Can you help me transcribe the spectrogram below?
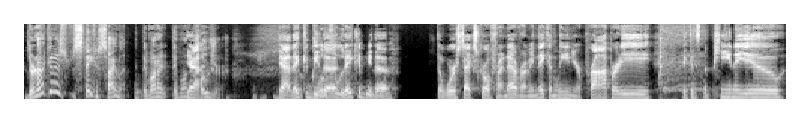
they're not going to stay silent. They want to they want yeah. closure. Yeah, they could be the, the they could be the the worst ex girlfriend ever. I mean, they can lien your property, they can subpoena you.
